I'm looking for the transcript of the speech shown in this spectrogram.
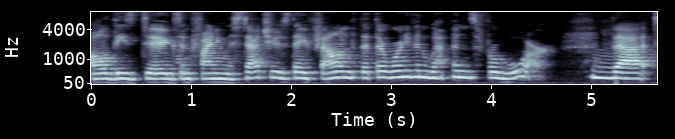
all these digs and finding the statues they found that there weren't even weapons for war mm. that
